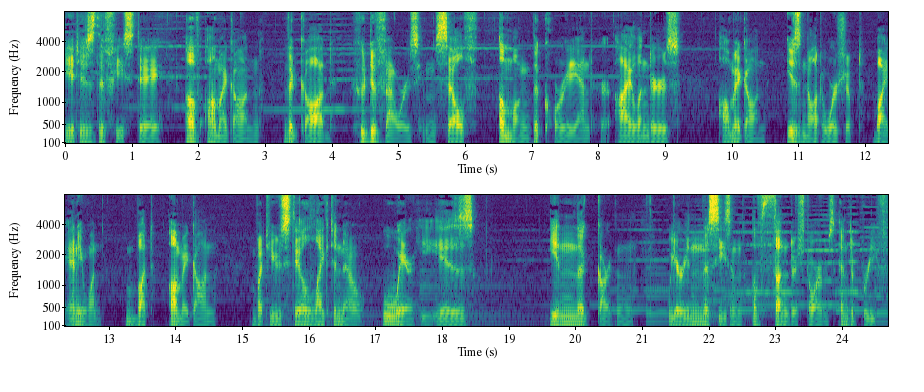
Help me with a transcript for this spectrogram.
It is the feast day of Omigon, the god who devours himself among the Coriander Islanders. Omigon is not worshipped by anyone but Omigon, but you still like to know where he is. In the garden, we are in the season of thunderstorms and brief,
